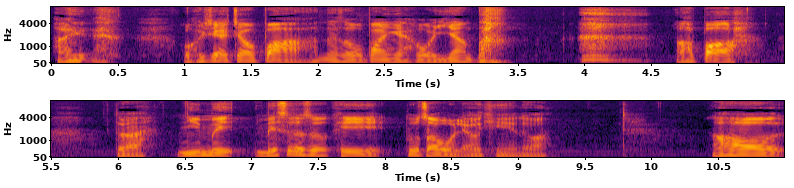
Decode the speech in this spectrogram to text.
还 我回去还叫爸，那时候我爸应该和我一样大 啊，爸，对吧？你没没事的时候可以多找我聊天，对吧？然后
